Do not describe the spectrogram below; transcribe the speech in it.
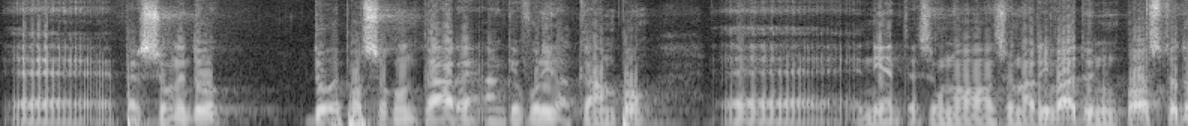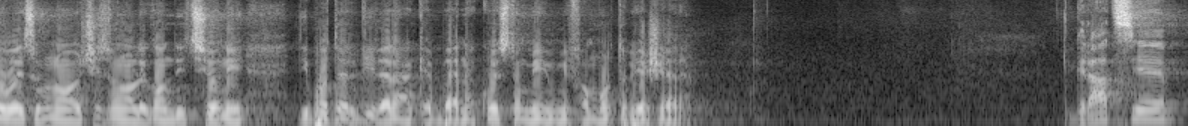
eh, persone do, dove posso contare anche fuori dal campo eh, e niente, sono, sono, arrivato in un posto dove sono, ci sono le condizioni di poter vivere anche bene e questo mi, mi fa molto piacere. Grazie.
